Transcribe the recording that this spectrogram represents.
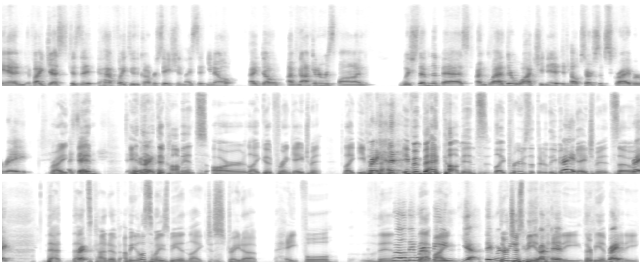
And if I just, because it halfway through the conversation, I said, you know, I don't, I'm not going to respond. Wish them the best. I'm glad they're watching it. It helps our subscriber rate. right. I said- and and right. the, the comments are like good for engagement. Like even Right. bad, even bad comments like proves that they're leaving Right. engagement. So Right. That that's kind of I mean unless somebody's being like just straight up hateful then Well, they that weren't might being, yeah, they weren't they're just being petty. They're being Right. petty.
